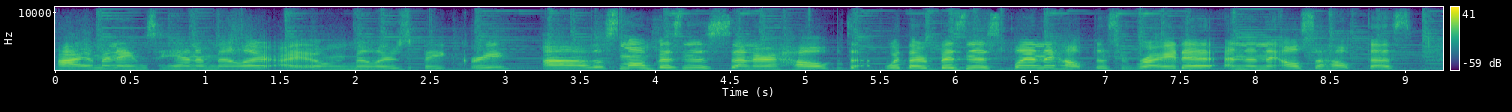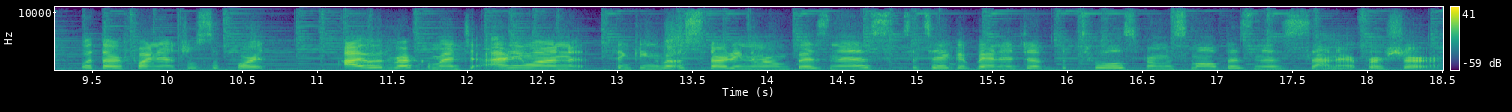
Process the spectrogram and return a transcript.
Hi, my name's Hannah Miller. I own Miller's Bakery. Uh, the Small Business Center helped with our business plan. They helped us write it, and then they also helped us with our financial support. I would recommend to anyone thinking about starting their own business to take advantage of the tools from a Small Business Center for sure.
